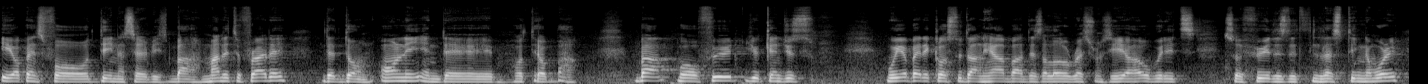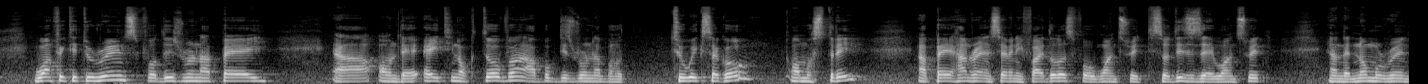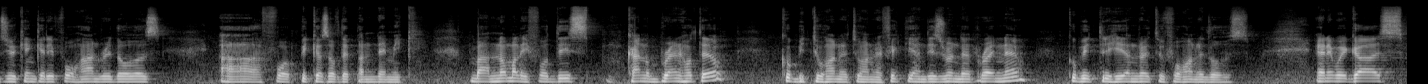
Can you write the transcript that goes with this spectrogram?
It opens for dinner service, but Monday to Friday they don't, only in the hotel bar. But well, food you can just we are very close to Darling Harbour. There's a lot of restaurants here, Uber Eats, so food is the last thing to worry. 152 rooms for this room I pay uh, on the 18 October. I booked this room about two weeks ago, almost three. I pay $175 for one suite. So this is a one suite, and the normal rooms you can get it for $100 uh, for because of the pandemic. But normally for this kind of brand hotel, could be 200 250 and this room that right now could be 300 to 400 dollars anyway guys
